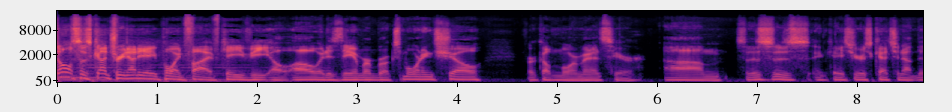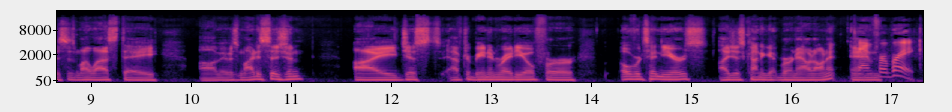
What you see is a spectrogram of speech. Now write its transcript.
Tulsa's Country 98.5 KVOO. It is the Amber Brooks Morning Show for a couple more minutes here. Um, so, this is, in case you're just catching up, this is my last day. Um, it was my decision. I just, after being in radio for over 10 years, I just kind of get burnt out on it. Time for a break.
